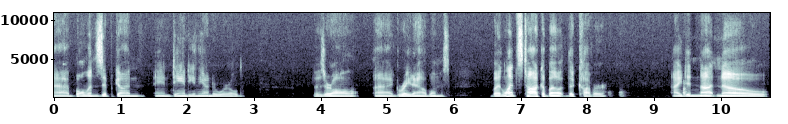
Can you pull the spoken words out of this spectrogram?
uh, Bolan's Zip Gun, and Dandy in the Underworld. Those are all uh, great albums. But let's talk about the cover. I did not know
